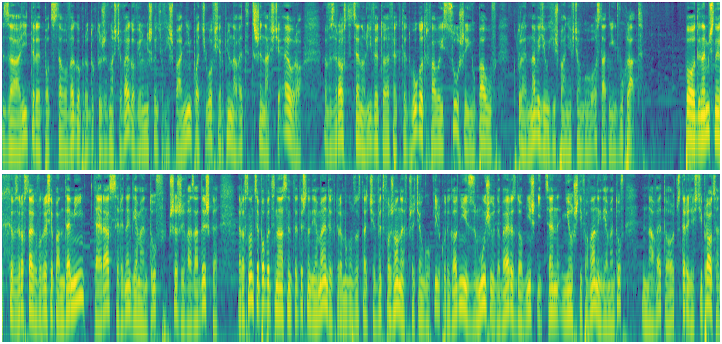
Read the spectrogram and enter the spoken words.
Za litr podstawowego produktu żywnościowego wielu mieszkańców Hiszpanii płaciło w sierpniu nawet 13 euro. Wzrost cen oliwy to efekt długotrwałej suszy i upałów, które nawiedziły Hiszpanię w ciągu ostatnich dwóch lat. Po dynamicznych wzrostach w okresie pandemii, teraz rynek diamentów przeżywa zadyszkę. Rosnący popyt na syntetyczne diamenty, które mogą zostać wytworzone w przeciągu kilku tygodni, zmusił DBRS do obniżki cen nieoszlifowanych diamentów nawet o 40%.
